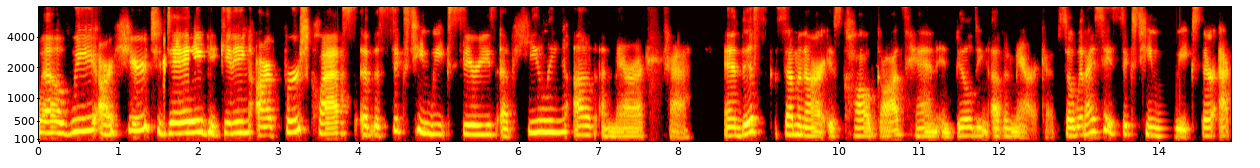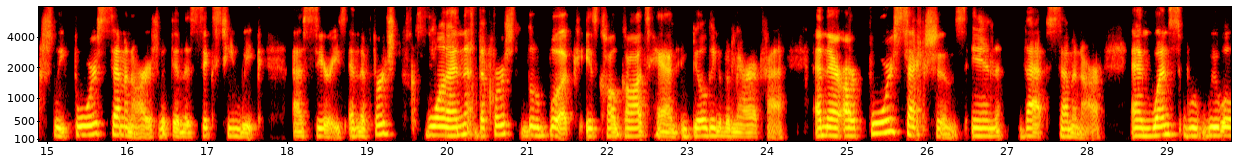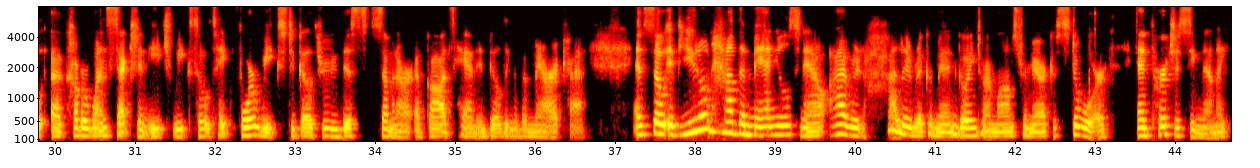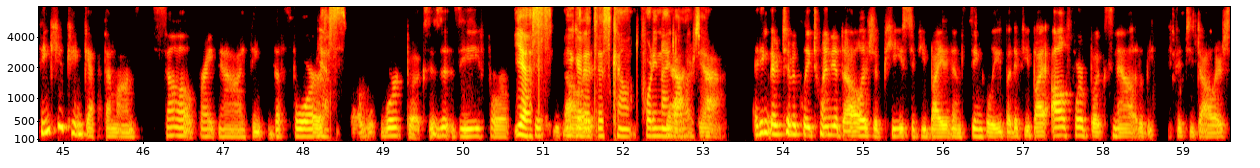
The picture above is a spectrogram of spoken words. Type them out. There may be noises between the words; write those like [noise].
Well, we are here today beginning our first class of the 16 week series of Healing of America. And this seminar is called God's Hand in Building of America. So when I say 16 weeks, there are actually four seminars within the 16 week uh, series. And the first one, the first little book is called God's Hand in Building of America. And there are four sections in that seminar. And once we will uh, cover one section each week. So it'll take four weeks to go through this seminar of God's Hand in Building of America. And so if you don't have the manuals now, I would highly recommend going to our Moms for America store and purchasing them. I think you can get them on sale right now. I think the four yes. workbooks, is it Z for? Yes, $50? you get a discount, $49. Yeah, yeah. I think they're typically $20 a piece if you buy them singly, but if you buy all four books now, it'll be $50.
